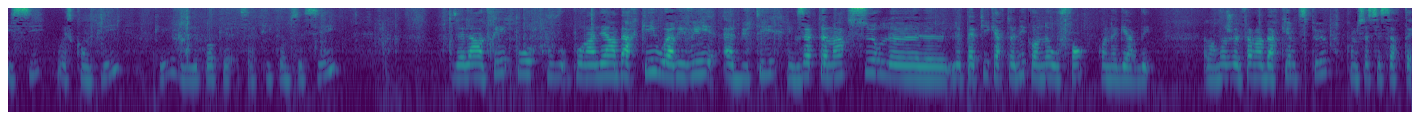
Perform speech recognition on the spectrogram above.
ici, où est-ce qu'on plie. OK, n'oubliez pas que ça plie comme ceci. Vous allez entrer pour, pour aller embarquer ou arriver à buter exactement sur le, papier cartonné qu'on a au fond, qu'on a gardé. Alors moi, je vais le faire embarquer un petit peu, comme ça, c'est certain.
